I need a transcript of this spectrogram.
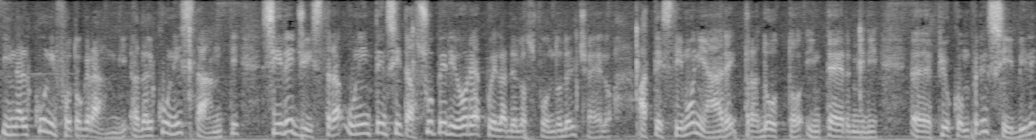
in alcuni fotogrammi, ad alcuni istanti, si registra un'intensità superiore a quella dello sfondo del cielo, a testimoniare, tradotto in termini eh, più comprensibili,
